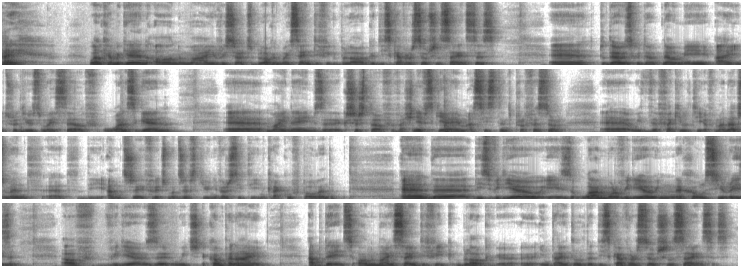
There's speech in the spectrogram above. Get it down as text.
Hi, welcome again on my research blog, on my scientific blog, Discover Social Sciences. Uh, to those who don't know me, I introduce myself once again. Uh, my name's uh, Krzysztof Waśniewski. I am assistant professor uh, with the Faculty of Management at the Andrzej Frycz-Modrzewski University in Kraków, Poland. And uh, this video is one more video in a whole series of videos which accompany updates on my scientific blog uh, uh, entitled Discover Social Sciences.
